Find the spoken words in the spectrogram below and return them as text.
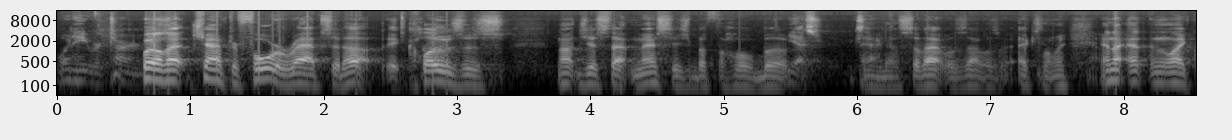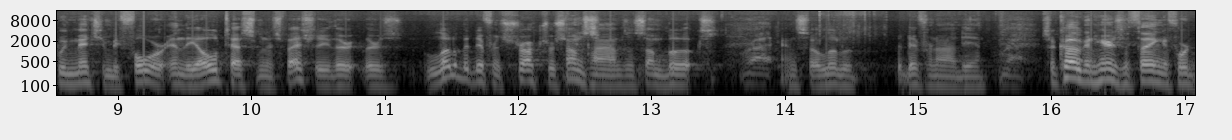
when he returns. Well, that chapter four wraps it up. It closes not just that message, but the whole book. Yes, And exactly. uh, so that was that was excellent. And, I, and like we mentioned before, in the Old Testament especially, there, there's a little bit different structure sometimes in some books. Right. And so a little bit different idea. Right. So Kogan, here's the thing: if we're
